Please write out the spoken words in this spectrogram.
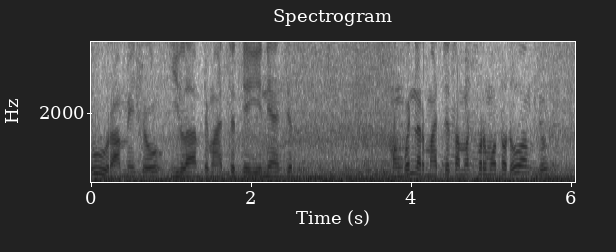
Uh, rame cok, gila sampai macet kayak gini anjir. Emang bener macet sama supermoto doang cok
